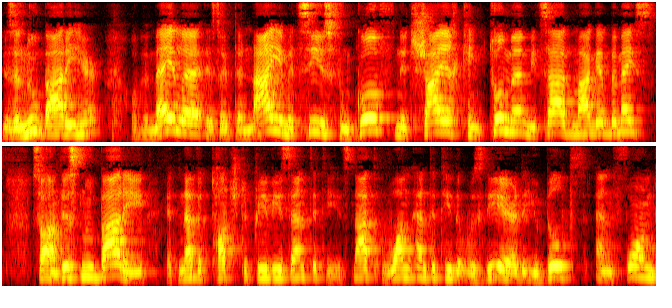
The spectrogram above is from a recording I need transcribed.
There's a new body here. Und bemele is if the naye Metzies von Guf nit scheich kein tumme mitzad mage bemeis. So on this new body, it never touched the previous entity. It's not one entity that was there that you built and formed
